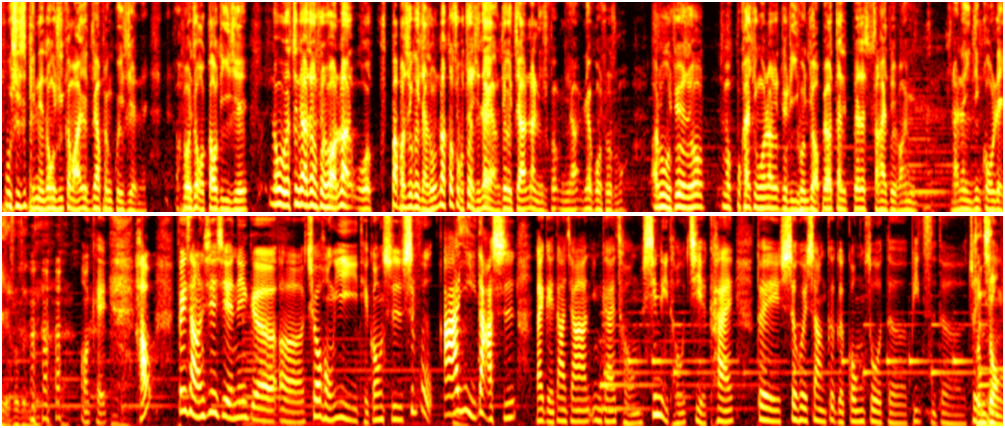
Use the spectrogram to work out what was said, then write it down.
夫妻是平等东西，干嘛要这样分贵贱呢？或者说我高低阶？那我真的要这样说的话，那我爸爸是可以讲说，那都是我赚钱在养这个家，那你你要你要跟我说什么？啊，如果觉得说这么不开心，我那就就离婚就好，不要但不要再伤害对方，因为男人已经够累了。说真的，OK，好，非常谢谢那个呃邱弘毅铁公师师傅阿义大师来给大家，应该从心里头解开对社会上各个工作的彼此的尊重，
